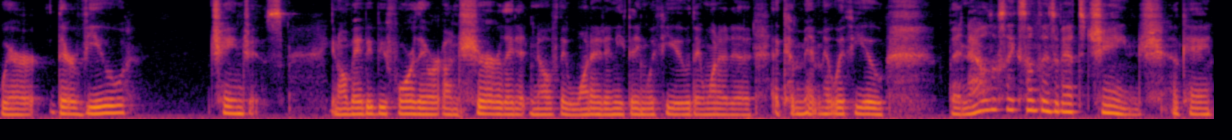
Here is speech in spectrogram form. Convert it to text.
where their view changes. You know, maybe before they were unsure, they didn't know if they wanted anything with you, they wanted a, a commitment with you. But now it looks like something's about to change, okay?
